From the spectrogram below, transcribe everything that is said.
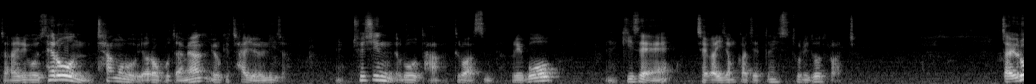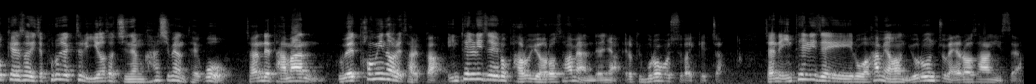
자 그리고 새로운 창으로 열어보자면 이렇게 잘 열리죠. 예, 최신으로 다 들어왔습니다. 그리고 예, 기세 제가 이전까지 했던 히스토리도 들어왔죠. 자 이렇게 해서 이제 프로젝트를 이어서 진행하시면 되고 자 근데 다만 왜 터미널에서 할까? 인텔리제이로 바로 열어서 하면 안 되냐? 이렇게 물어볼 수가 있겠죠. 자 근데 인텔리제이로 하면 이런 좀 에러 사항이 있어요.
